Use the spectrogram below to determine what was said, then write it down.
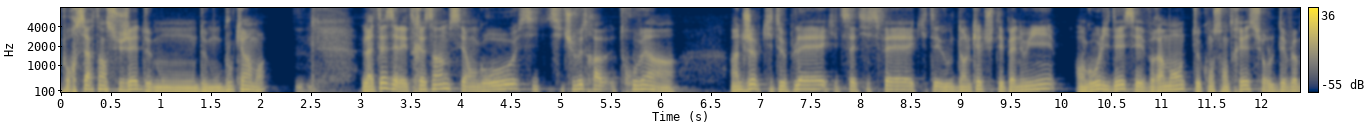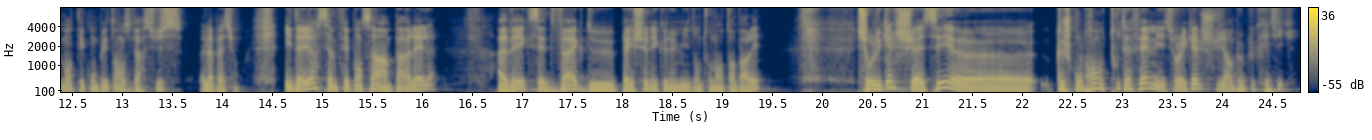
pour certains sujets de mon, de mon bouquin, moi. Mhm. La thèse, elle est très simple. C'est en gros, si, si tu veux trouver un, un job qui te plaît, qui te satisfait, qui dans lequel tu t'épanouis, en gros, l'idée, c'est vraiment de te concentrer sur le développement de tes compétences versus la passion. Et d'ailleurs, ça me fait penser à un parallèle avec cette vague de passion economy dont on entend parler sur lequel je suis assez euh, que je comprends tout à fait mais sur lesquels je suis un peu plus critique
